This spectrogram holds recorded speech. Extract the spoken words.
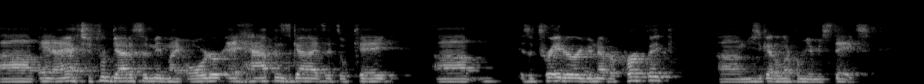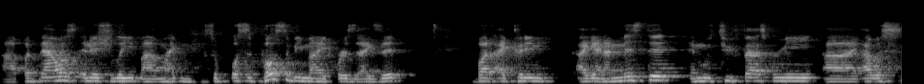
Um, and I actually forgot to submit my order. It happens, guys. It's okay. Um, as a trader, you're never perfect. Um, you just got to learn from your mistakes. Uh, but that was initially my, my was supposed to be my first exit, but I couldn't. Again, I missed it. It moved too fast for me. Uh, I was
